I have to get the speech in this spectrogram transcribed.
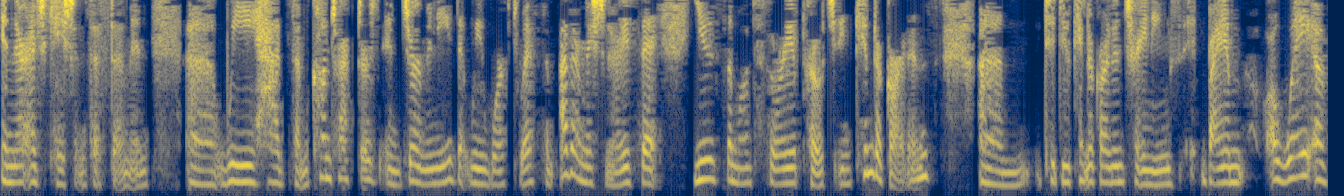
in their education system. And uh, we had some contractors in Germany that we worked with, some other missionaries that used the Montessori approach in kindergartens um, to do kindergarten trainings by a, a, way of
